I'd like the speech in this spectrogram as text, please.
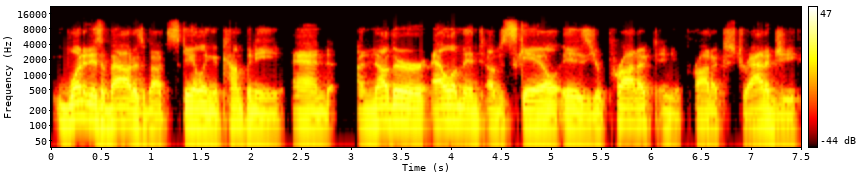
what it is about is about scaling a company. And another element of scale is your product and your product strategy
